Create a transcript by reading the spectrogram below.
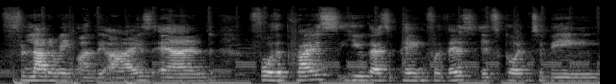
flattering on the eyes. And for the price you guys are paying for this, it's going to be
